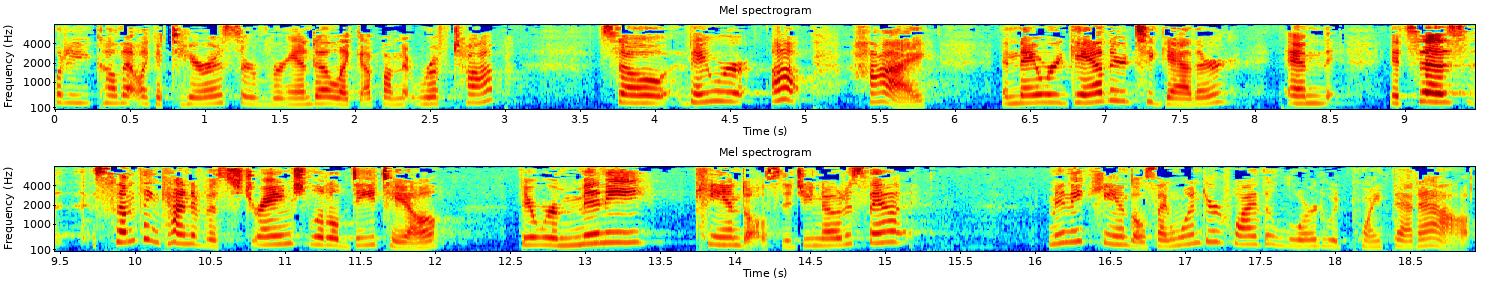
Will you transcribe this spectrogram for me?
what do you call that? Like a terrace or veranda, like up on the rooftop. So they were up high, and they were gathered together. And it says something kind of a strange little detail. There were many candles. Did you notice that? Many candles. I wonder why the Lord would point that out.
